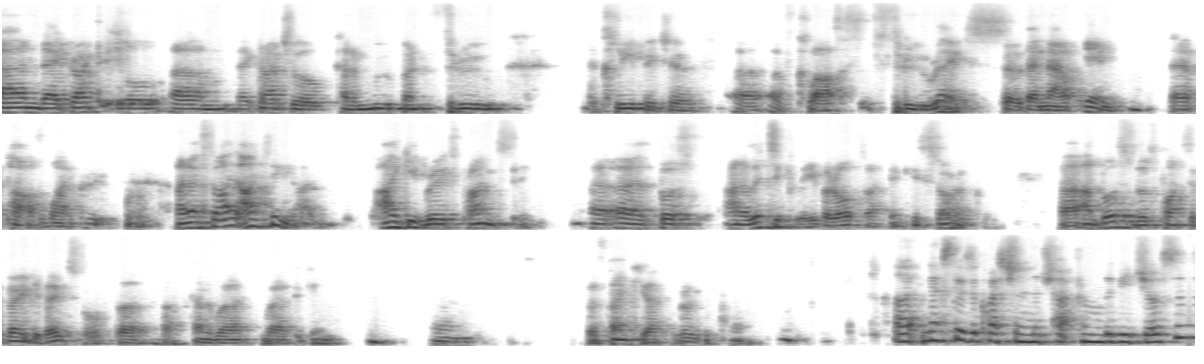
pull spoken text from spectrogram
And their gradual, um, their gradual kind of movement through the cleavage of, uh, of class through race. So they're now in, they're part of the white group. And so I, I think I, give race primacy, uh, uh, both analytically, but also I think historically. Uh, and both of those points are very debatable, but that's kind of where, I- where I begin. Um, but thank you, that's a really good point. Uh, next, there's a question in the chat from Libby Joseph,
